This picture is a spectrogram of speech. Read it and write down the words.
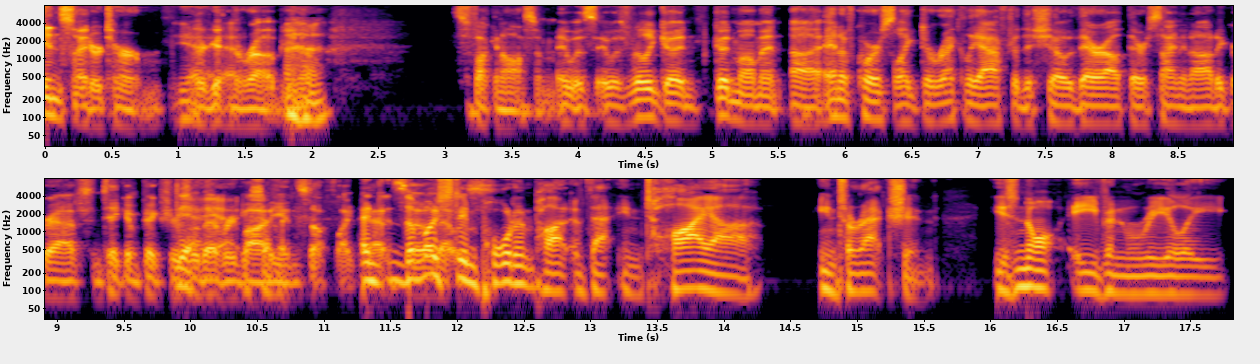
insider term Yeah, they're getting yeah. the rub you Uh-huh. it's fucking awesome. It was it was really good, good moment. Uh, and of course, like directly after the show, they're out there signing autographs and taking pictures Yeah, with everybody exactly. and stuff like And that. And the So most was- important part of that entire interaction is not even really,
